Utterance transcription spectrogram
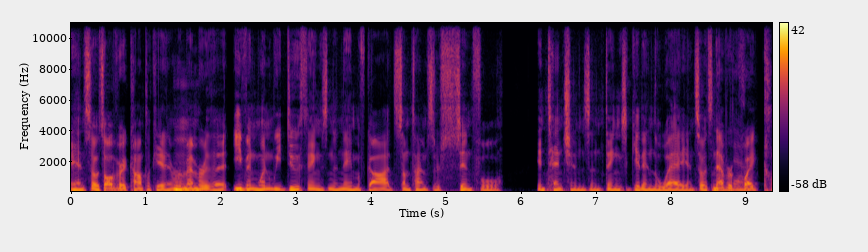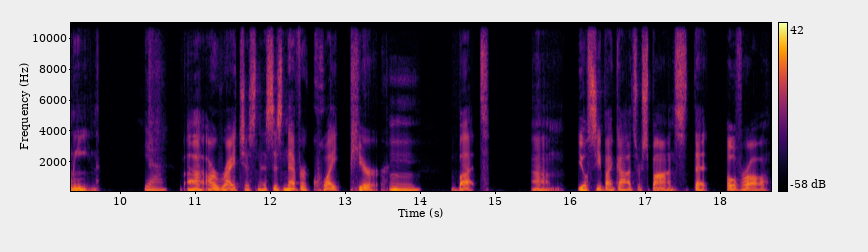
And so it's all very complicated. And Mm. remember that even when we do things in the name of God, sometimes there's sinful intentions and things get in the way. And so it's never Yeah. quite clean Yeah. uh, our righteousness is never quite pure. Mm. But um, you'll see by God's response that overall,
